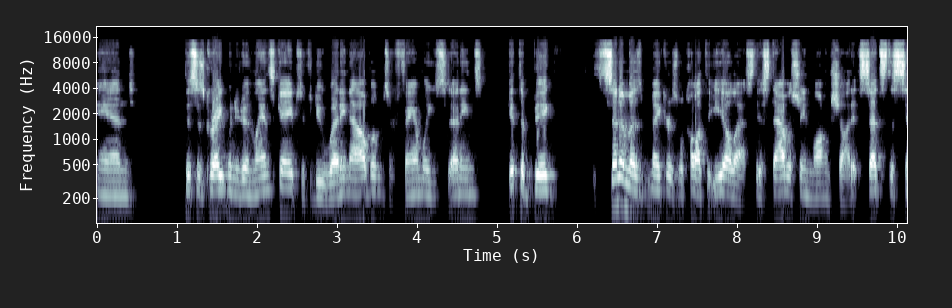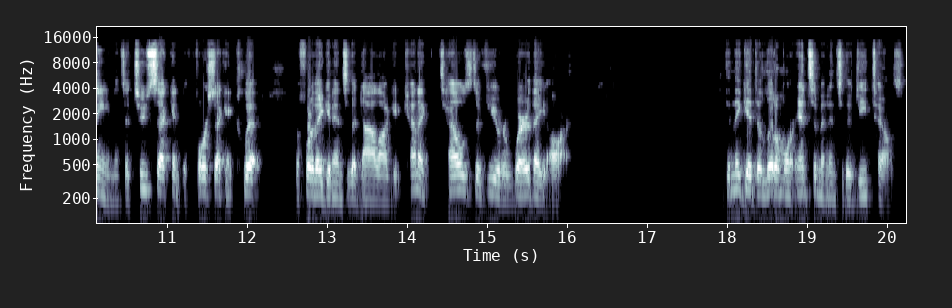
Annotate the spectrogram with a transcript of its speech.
And this is great when you're doing landscapes, if you do wedding albums or family settings. Get the big, cinema makers will call it the ELS, the establishing long shot. It sets the scene. It's a two second to four second clip before they get into the dialogue. It kind of tells the viewer where they are. Then they get a little more intimate into the details.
